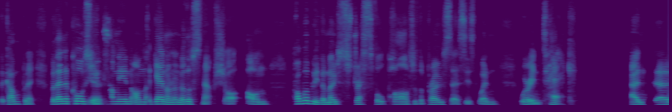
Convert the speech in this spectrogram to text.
the company. But then, of course, yes. you come in on again on another snapshot on probably the most stressful part of the process is when we're in tech and uh,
